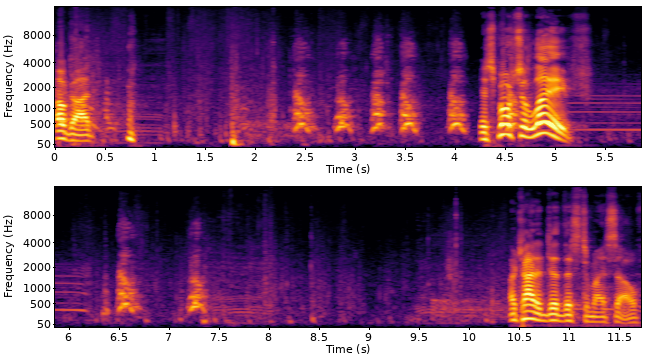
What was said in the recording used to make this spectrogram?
Oh god. You're supposed to leave! I kind of did this to myself.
